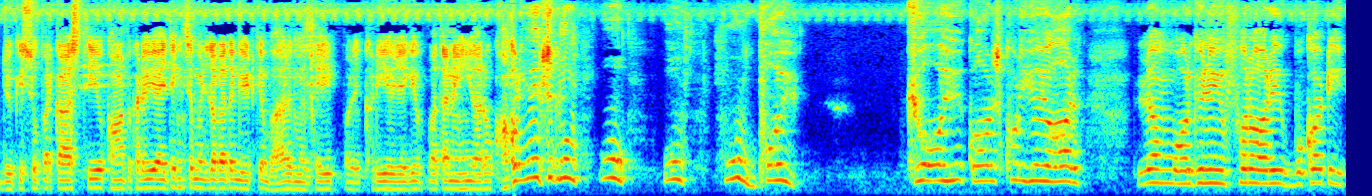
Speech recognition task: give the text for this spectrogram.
जो कि सुपर कार्स थी, वो कहाँ पे खड़ी हुई आई थिंक से मुझे लगा था गेट के बाहर मिलते ही खड़ी हो जाएगी, पता नहीं यार वो कहाँ खड़ी हुई ओ ओ, भाई। क्या ही कार्स खड़ी है यार। Lamborghini Ferrari Bugatti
